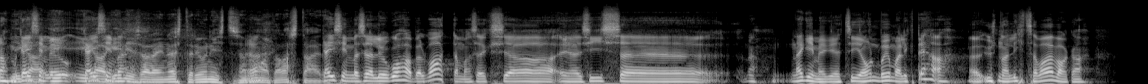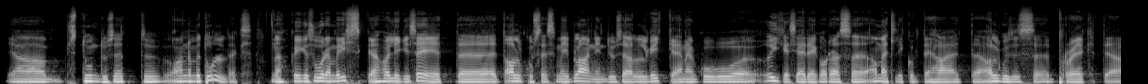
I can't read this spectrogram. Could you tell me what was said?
noh, me käisime ju, käisime. iga kinnisvara investori unistus on omada lasteaeda. käisime seal ju kohapeal vaatamas, eks, ja, ja siis äh, noh, nägimegi, et siia on võimalik teha üsna lihtsa vaevaga ja siis tundus, et anname tuld, eks. noh, kõige suurem risk jah, oligi see, et, et alguses me ei plaaninud ju seal kõike nagu õiges järjekorras ametlikult teha, et alguses projekt ja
